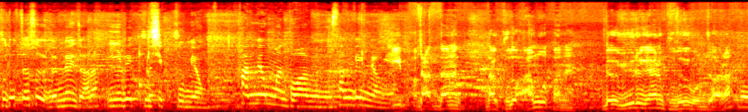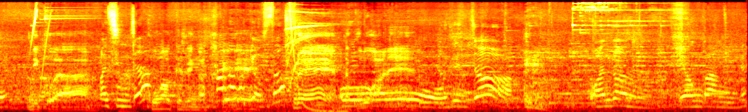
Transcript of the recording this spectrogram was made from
구독자 수 몇 명인 줄 알아? 299명. 한 명만 더 하면 300명이야. 이, 나, 나는 나 구독 아무것도 안 해. 내가 유일하게 하는 구독이 뭔 줄 알아? 뭐? 네 거야. 아 진짜? 고맙게 생각해. 하나밖에 없어? 그래. 나 구독 안 해. 오 진짜? 완전 영광인데?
